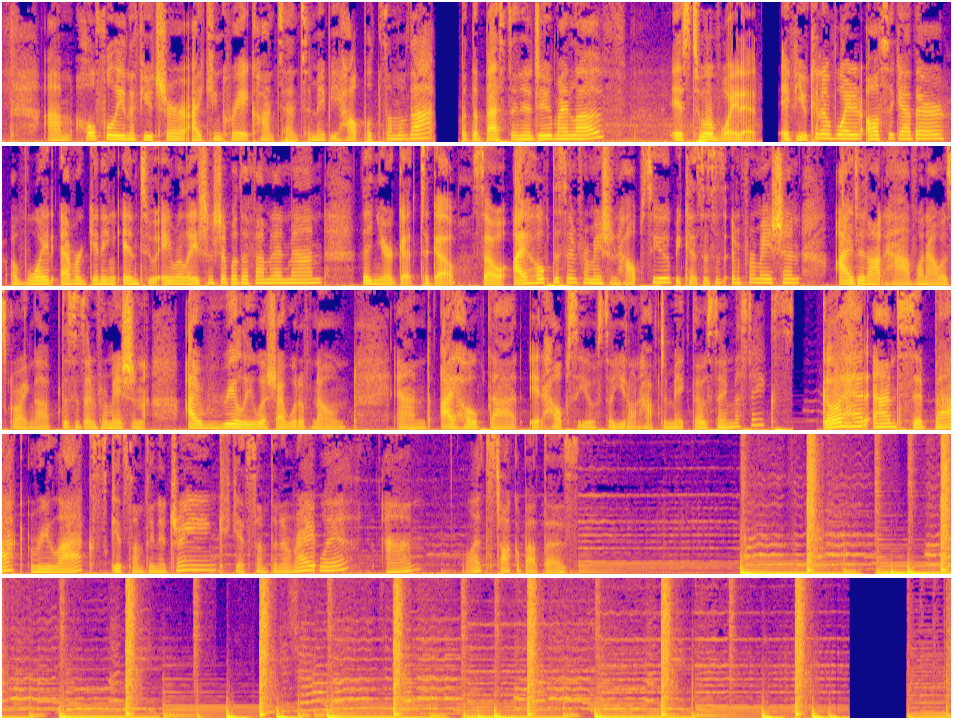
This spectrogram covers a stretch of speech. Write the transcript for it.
Um, hopefully in the future, I can create content to maybe help with some of that. But the best thing to do, my love, is to avoid it. If you can avoid it altogether, avoid ever getting into a relationship with a feminine man, then you're good to go. So I hope this information helps you because this is information I did not have when I was growing up. This is information I really wish I would have known. And I hope that it helps you so you don't have to make those same mistakes. Go ahead and sit back, relax, get something to drink, get something to write with, and let's talk about this.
